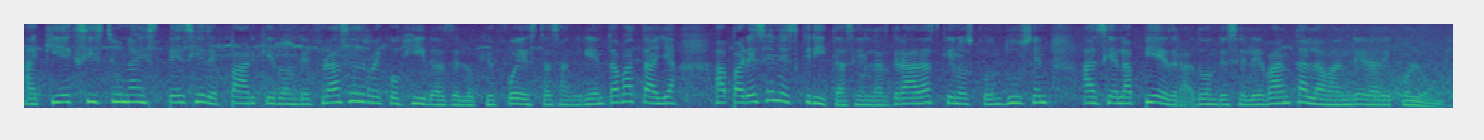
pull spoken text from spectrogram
Aquí existe una especie de parque donde frases recogidas de lo que fue esta sangrienta batalla aparecen escritas en las gradas que nos conducen hacia la piedra donde se levanta la bandera de Colombia.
